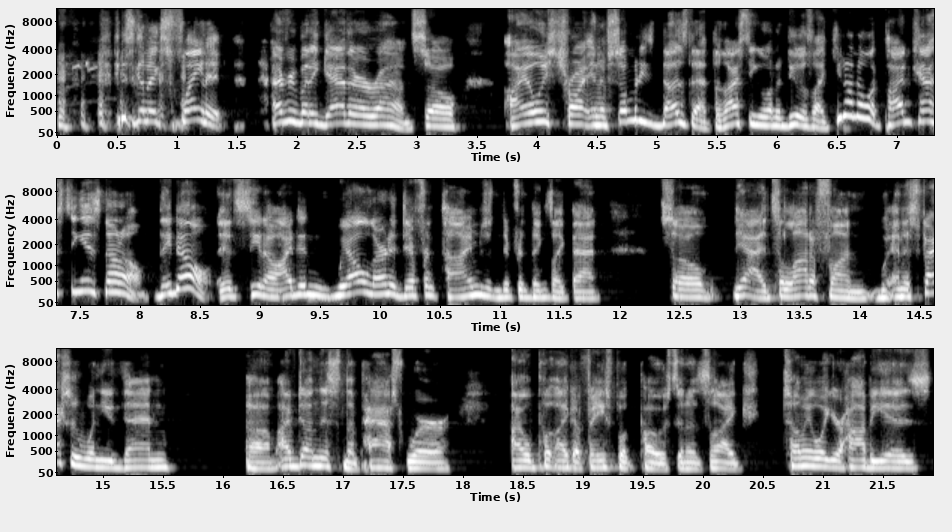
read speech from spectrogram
He's going to explain it. Everybody gather around. So I always try. And if somebody does that, the last thing you want to do is like, You don't know what podcasting is? No, no, they don't. It's, you know, I didn't, we all learn at different times and different things like that. So yeah, it's a lot of fun, and especially when you then, um, I've done this in the past where I will put like a Facebook post and it's like, tell me what your hobby is,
